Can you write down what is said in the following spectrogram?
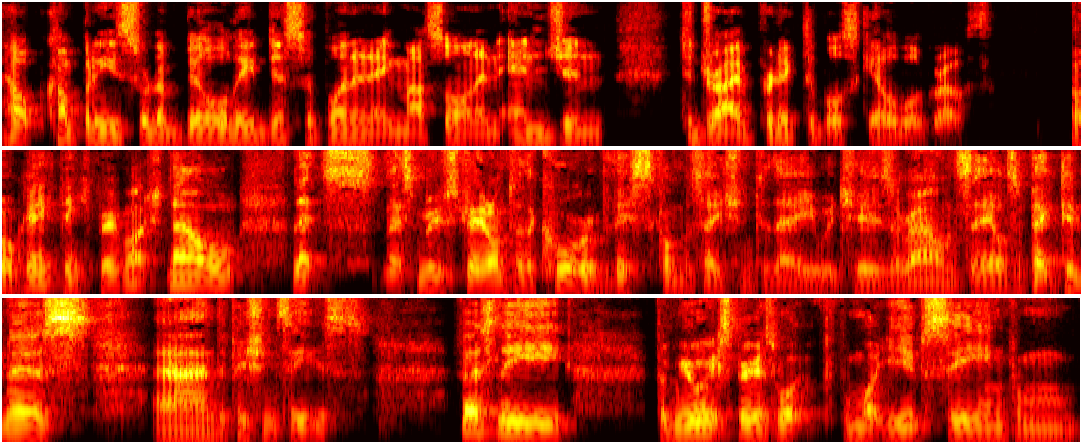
help companies sort of build a discipline and a muscle and an engine to drive predictable, scalable growth. Okay, thank you very much. Now let's let's move straight on to the core of this conversation today, which is around sales effectiveness and efficiencies. Firstly, from your experience, what from what you've seen, from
